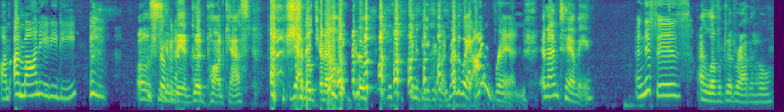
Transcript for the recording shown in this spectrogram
I'm, I'm on ADD. oh, this is going to be a good podcast. Yeah, Stroking This out. this is going to be a good one. By the way, I'm Rin, And I'm Tammy. and this is I love a good rabbit hole.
